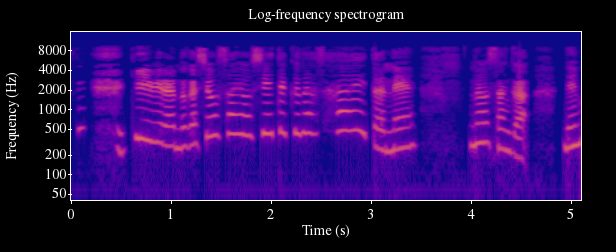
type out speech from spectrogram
キービランドが詳細教えてくださいとね。なおさんが、年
